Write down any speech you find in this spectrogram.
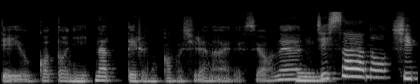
ていうことになってるのかもしれないですよね。うん、実際あの失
